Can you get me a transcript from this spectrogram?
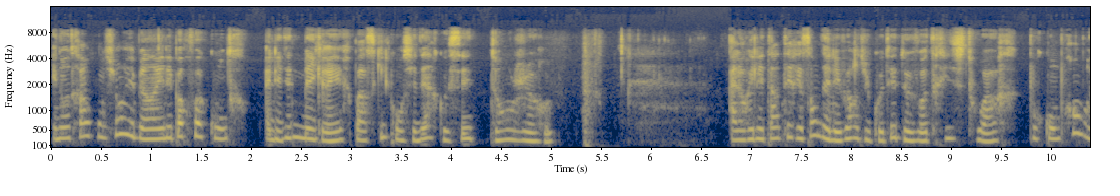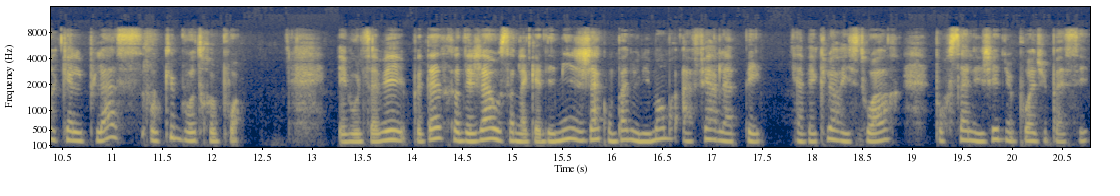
Et notre inconscient, eh bien, il est parfois contre à l'idée de maigrir parce qu'il considère que c'est dangereux. Alors il est intéressant d'aller voir du côté de votre histoire pour comprendre quelle place occupe votre poids. Et vous le savez peut-être déjà au sein de l'académie, j'accompagne les membres à faire la paix avec leur histoire pour s'alléger du poids du passé.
